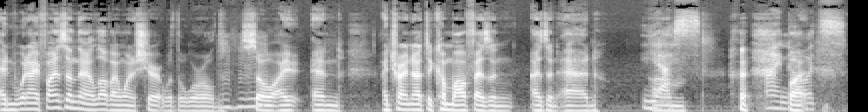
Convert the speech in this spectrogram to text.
and when I find something I love, I want to share it with the world. Mm-hmm. So I and I try not to come off as an as an ad. Yes, I know um, but- it's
